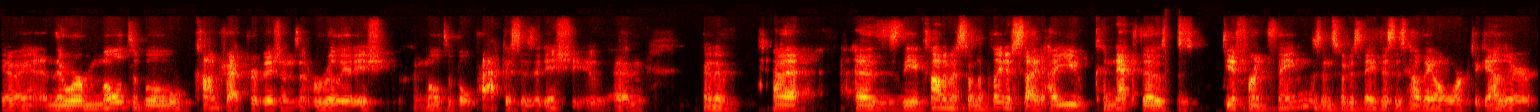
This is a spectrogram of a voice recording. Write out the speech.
you know, there were multiple contract provisions that were really at issue and multiple practices at issue. And kind of uh, as the economist on the plaintiff side, how you connect those different things and sort of say this is how they all work together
